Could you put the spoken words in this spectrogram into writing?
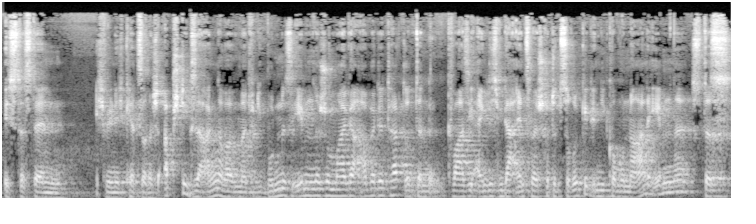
Ist das denn ich will nicht ketzerisch Abstieg sagen, aber wenn man für die Bundesebene schon mal gearbeitet hat und dann quasi eigentlich wieder ein, zwei Schritte zurückgeht in die kommunale Ebene, ist das,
